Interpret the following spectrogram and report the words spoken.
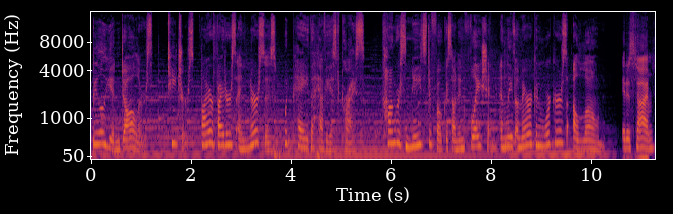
billion. Teachers, firefighters, and nurses would pay the heaviest price. Congress needs to focus on inflation and leave American workers alone. It is time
